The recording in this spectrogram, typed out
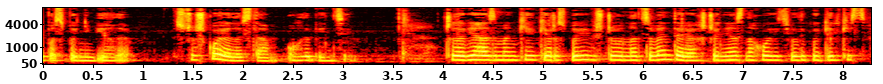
по спині бігли. Що шкоїлось там, у глибинці? Чолов'яга з Манківки розповів, що на цвинтарях щодня знаходять велику кількість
